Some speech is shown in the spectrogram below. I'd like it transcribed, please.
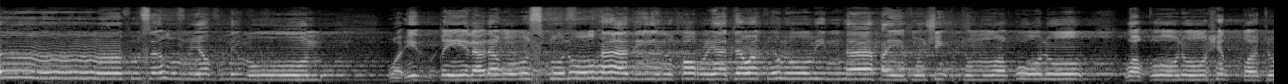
أنفسهم يظلمون. وإذ قيل لهم اسكنوا هذه القرية وكلوا منها حيث شئتم وقولوا وقولوا حطة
